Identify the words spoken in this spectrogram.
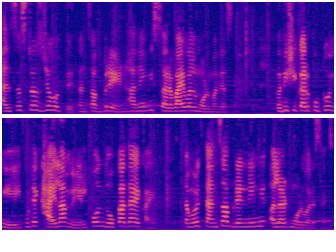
अँसेस्टर्स जे होते त्यांचा ब्रेन हा नेहमी सर्वायवल मोडमध्ये असायचा. कधी शिकार कुठून येईल कुठे खायला मिळेल कोण धोकादायक आहे त्यामुळे त्यांचा ब्रेन नेहमी अलर्ट मोडवर असायचा.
